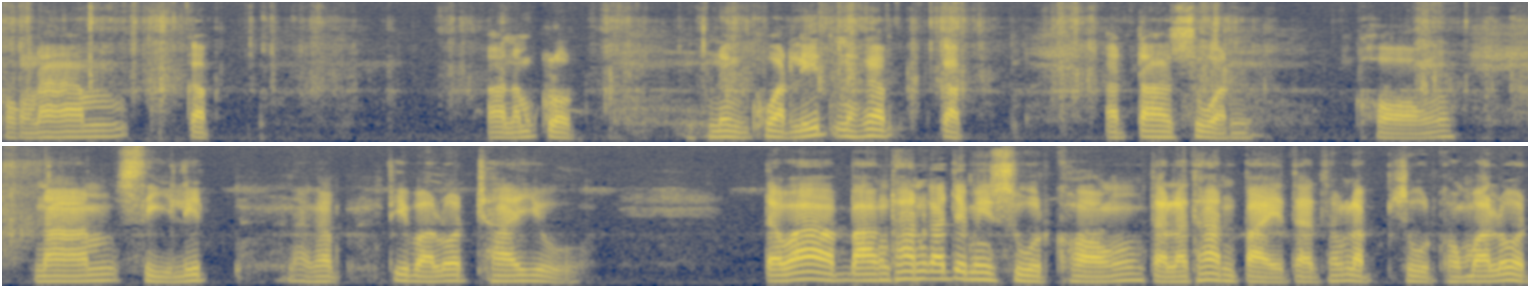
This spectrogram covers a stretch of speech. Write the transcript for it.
ของน้ำกับน้ำกรดหนึ่งขวดลิตรนะครับ กับอัตราส่วน ของน้ำสี่ลิตรนะครับ ที่บารถใช้อยู่ แต่ว่าบางท่านก็จะมีสูตรของแต่ละท่านไป แต่สำหรับสูตรของบารถ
